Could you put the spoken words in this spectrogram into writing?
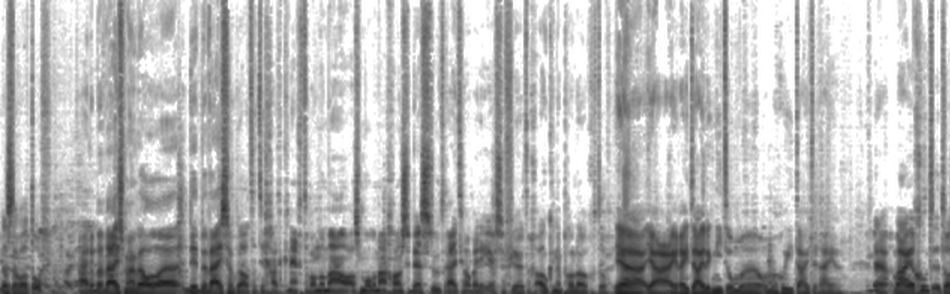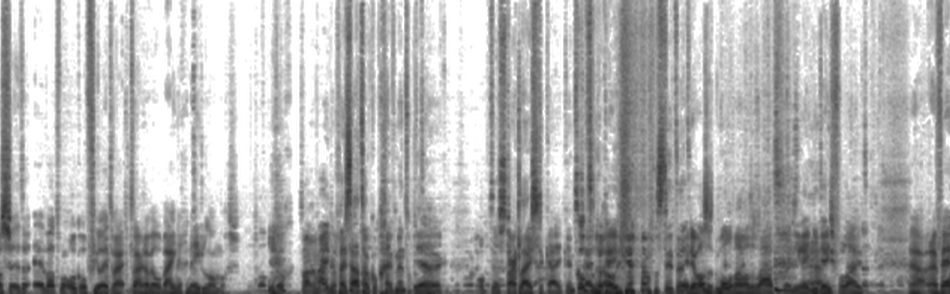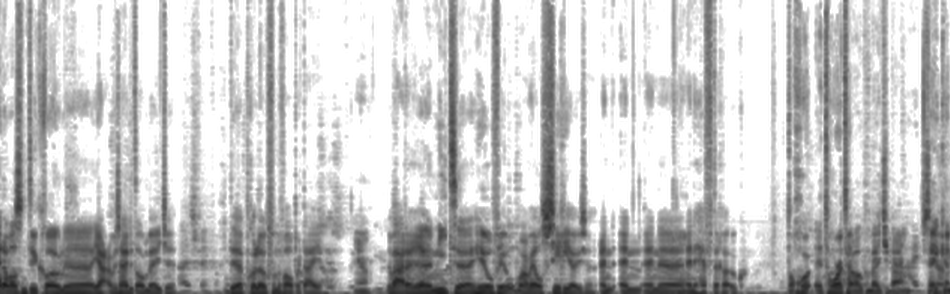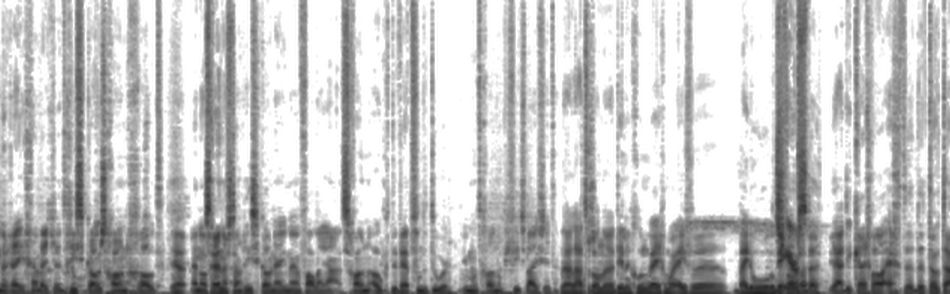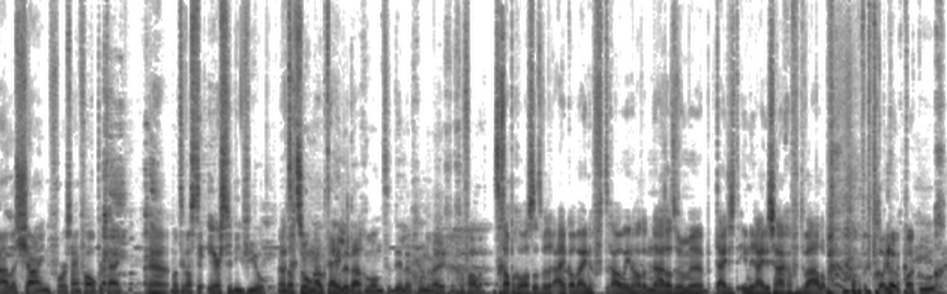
Dat is toch wel tof? Ja, dat bewijst maar wel, eh, dit bewijst ook wel dat hij gaat knechten. Want normaal, als Mollema gewoon zijn best doet, rijdt hij wel bij de eerste 40. Ook in een proloog, toch? Ja, ja hij reed duidelijk niet om, eh, om een goede tijd te rijden. Ja, maar goed, het was, het, wat me ook opviel, het, wa- het waren wel weinig Nederlanders. Toch? Het waren wij nog. Wij zaten ook op een gegeven moment op, Ja. de, op de startlijst te kijken. En toen Komt er nog één? oh, was dit het? Nee, dat was het. Mollema was het laatste. Die reed niet eens voluit. Ja, en verder was het natuurlijk gewoon, eh, ja, we zeiden het al een beetje, de proloog van de valpartijen. Ja. Er waren er eh, niet eh, heel veel, maar wel serieuze en, en, en, eh, en heftige ook. Het toch, ho- het hoort er ook een beetje bij. Zeker Ja. in de regen, weet je. Het risico is gewoon groot. Ja. En als renners dan risico nemen en vallen, ja, het is gewoon ook de wet van de Tour. Je moet gewoon op je fiets blijven zitten. Nou, laten we dan eh, Dylan Groenwegen maar even eh, bij de horens De vatten. eerste, ja, die kreeg wel echt eh, de totale shine voor zijn valpartij. Ja. Want hij was de eerste die viel. En dat zong ook de hele dag rond, Dylan Groenewegen gevallen. Het grappige was dat we er eigenlijk al weinig vertrouwen in hadden nadat we hem eh, tijdens het inrijden zagen verdwalen op, op het proloogparcours.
